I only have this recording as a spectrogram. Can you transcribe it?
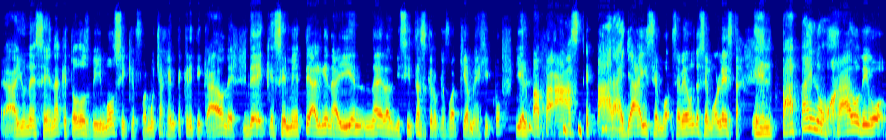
hay una escena que todos vimos y que fue mucha gente criticada, donde de que se mete alguien ahí en una de las visitas, creo que fue aquí a México, y el Papa hace para allá y se, se ve donde se molesta. El Papa enojado, digo,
